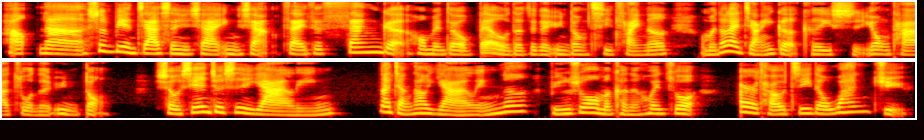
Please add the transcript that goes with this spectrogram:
好，那顺便加深一下印象，在这三个后面都有 bell 的这个运动器材呢，我们都来讲一个可以使用它做的运动。首先就是哑铃。那讲到哑铃呢，比如说我们可能会做二头肌的弯举。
